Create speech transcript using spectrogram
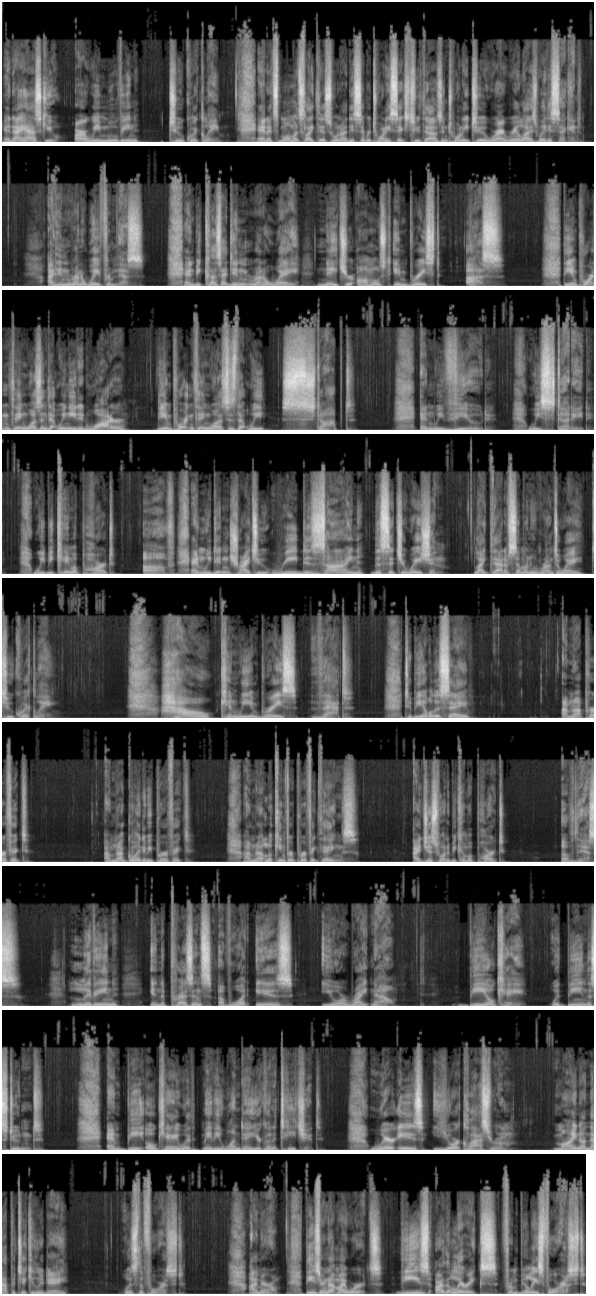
And I ask you, are we moving too quickly? And it's moments like this one on December 26, 2022, where I realized wait a second, I didn't run away from this. And because I didn't run away, nature almost embraced us. The important thing wasn't that we needed water. The important thing was is that we stopped and we viewed, we studied, we became a part of, and we didn't try to redesign the situation like that of someone who runs away too quickly. How can we embrace that? To be able to say, I'm not perfect. I'm not going to be perfect. I'm not looking for perfect things. I just want to become a part of this. Living in the presence of what is your right now. Be okay with being the student and be okay with maybe one day you're going to teach it. Where is your classroom? Mine on that particular day was the forest. I'm Arroe. These are not my words. These are the lyrics from Billy's Forest.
